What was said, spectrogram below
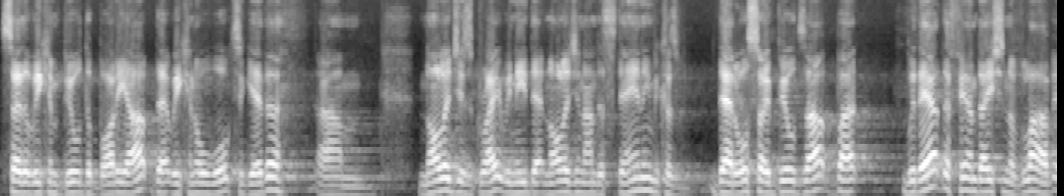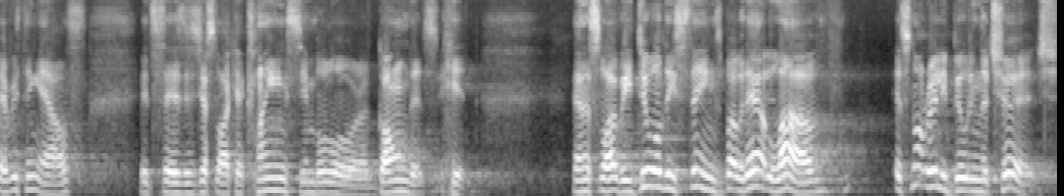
so that we can build the body up, that we can all walk together. Um, knowledge is great. We need that knowledge and understanding because that also builds up. But without the foundation of love, everything else, it says, is just like a clanging cymbal or a gong that's hit. And it's like we do all these things, but without love, it's not really building the church.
